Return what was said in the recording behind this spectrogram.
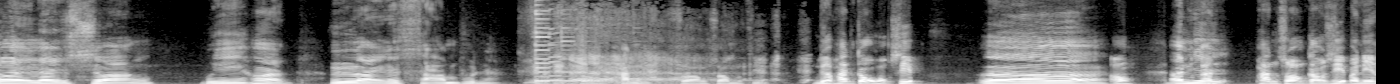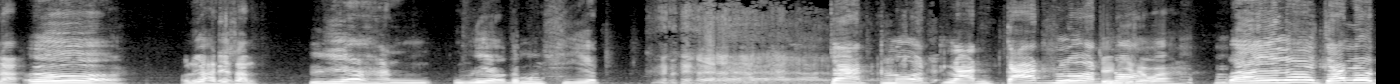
ร้อยละสองมีฮอดร้อยละสามพุ่นน่ะ สองพันสองสองสิบเหลือพันเก้าหกสิบเออ เอา อันนี้ พันสองเก้าสิบอันนี้น่ะเออ เอาเหลือหาได้สันเหลียหันแล้วแต่มึงเสียด จัดรถหลานจัดรถใจดีเนาะแท้วะ ไปเลยจัดรถ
